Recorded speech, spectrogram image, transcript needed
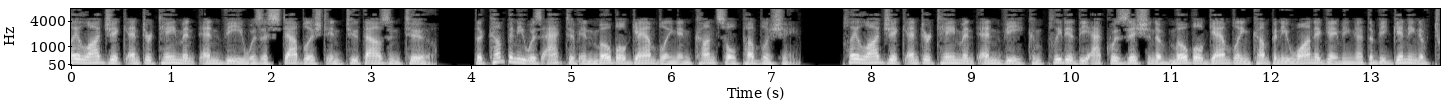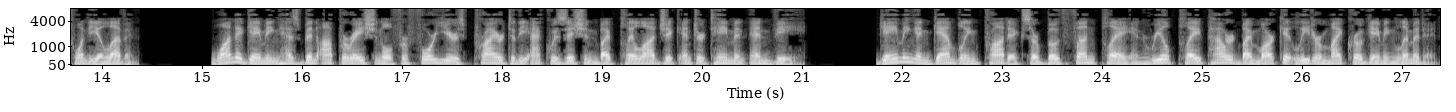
PlayLogic Entertainment NV was established in 2002. The company was active in mobile gambling and console publishing. PlayLogic Entertainment NV completed the acquisition of mobile gambling company Wanagaming at the beginning of 2011. Wanagaming has been operational for four years prior to the acquisition by PlayLogic Entertainment NV. Gaming and gambling products are both fun play and real play powered by market leader Microgaming Limited.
